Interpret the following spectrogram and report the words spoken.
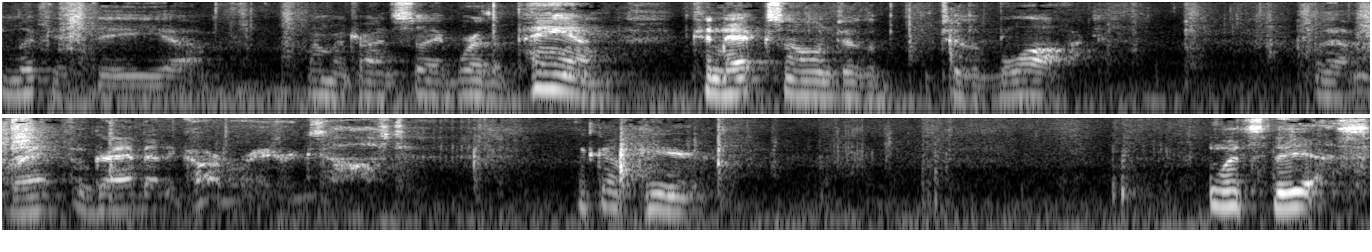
look at the. Uh, what am I trying to say? Where the pan connects onto the to the block without grab, grabbing the carburetor exhaust. Look up here. What's this?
